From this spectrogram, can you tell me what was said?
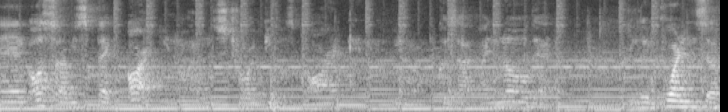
and also I respect art. You know, I don't destroy people's art, and, you know, because I, I know that the importance of,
